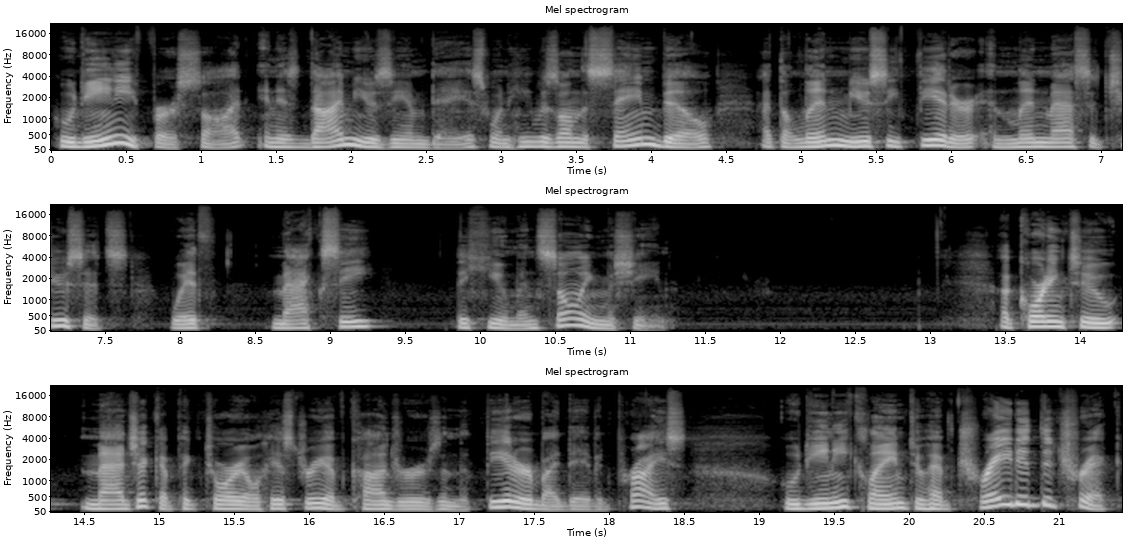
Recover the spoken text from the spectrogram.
Houdini first saw it in his dime museum days when he was on the same bill at the Lynn Musée Theater in Lynn, Massachusetts with Maxie, the human sewing machine. According to Magic, A Pictorial History of Conjurers in the Theater by David Price, Houdini claimed to have traded the trick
